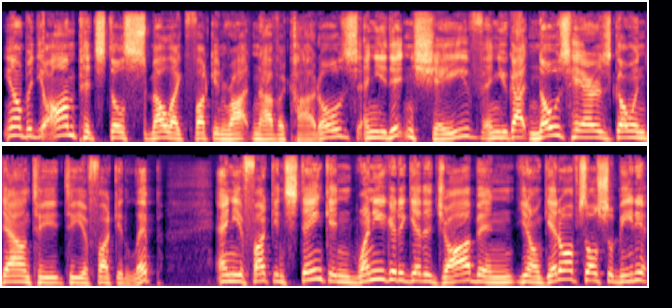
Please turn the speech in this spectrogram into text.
You know, but your armpits still smell like fucking rotten avocados, and you didn't shave, and you got nose hairs going down to to your fucking lip, and you fucking stink. And when are you going to get a job and you know get off social media?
